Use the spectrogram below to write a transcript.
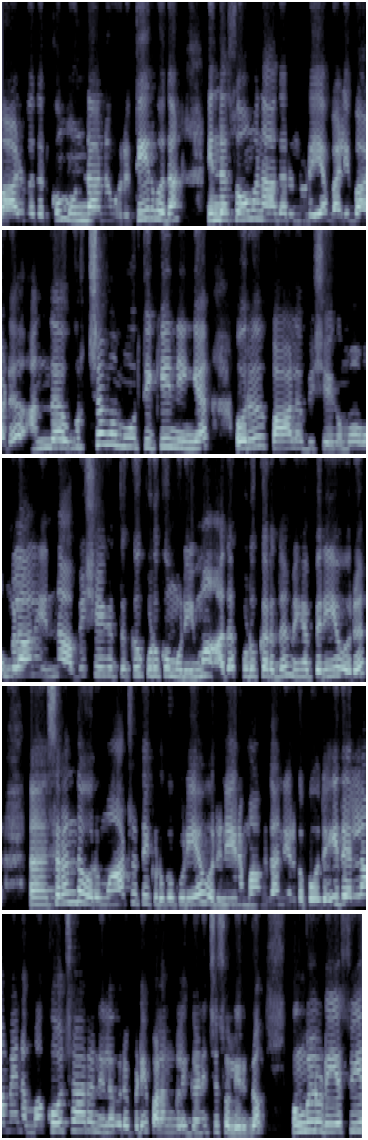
வாழ்வதற்கும் உண்டான ஒரு தீர்வு தான் இந்த சோமநாதரனுடைய வழிபாடு. அந்த உற்சவ மூர்த்திக்கு நீங்க ஒரு பால் அபிஷேகமோ உங்களால என்ன அபிஷேகத்துக்கு கொடுக்க முடியுமோ அதை கொடுக்கறது மிகப்பெரிய ஒரு அஹ், சிறந்த ஒரு மாற்றத்தை கொடுக்கக்கூடிய ஒரு நேரமாக தான் இருக்க போகுது. இது எல்லாமே நம்ம கோச்சார நிலவரப்படி பலன்களை கணிச்சு சொல்லியிருக்கிறோம். உங்களுடைய சுய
